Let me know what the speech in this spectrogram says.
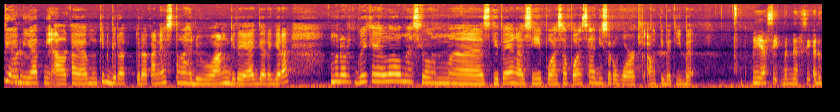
nggak niat nih Al kayak mungkin gerak-gerakannya setengah doang gitu ya gara-gara menurut gue kayak lo masih lemas gitu ya nggak sih puasa-puasa disuruh workout tiba-tiba Iya sih, bener sih. Aduh,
